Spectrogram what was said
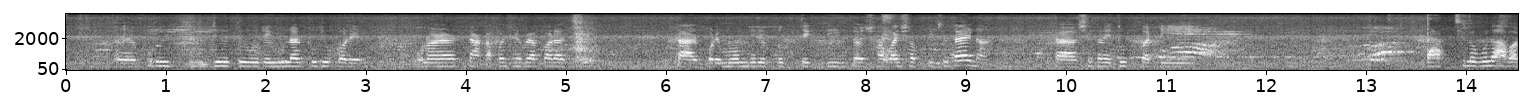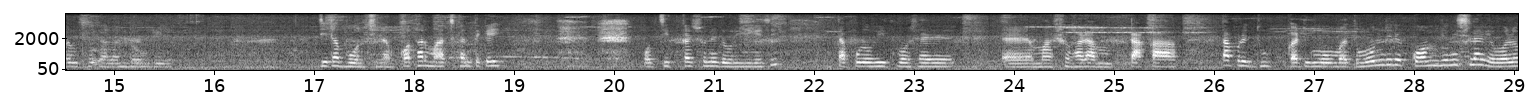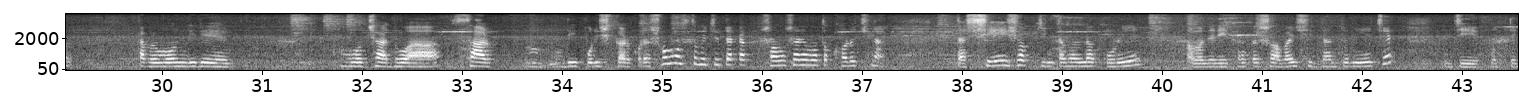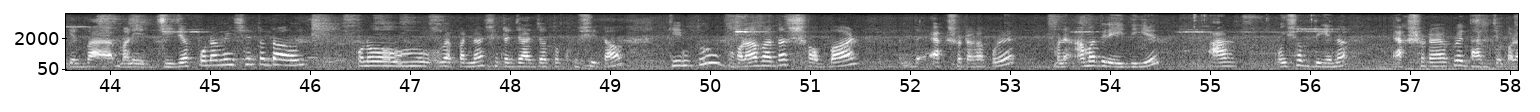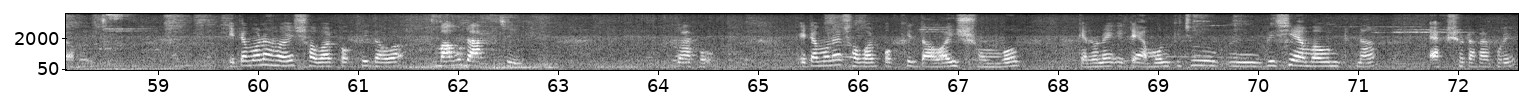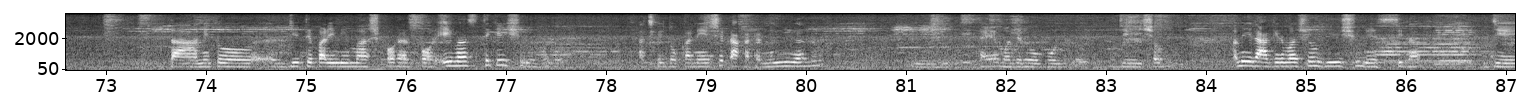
পুরোহিত যেহেতু রেগুলার পুজো করেন, ওনার টাকা পয়সার ব্যাপার আছে। তারপরে মন্দিরে প্রত্যেক দিন তো সবাই সব কিছু দেয় না। তা সেখানে ধূপকাঠি ডাকছিল বলে আবার উঠে গেলাম দৌড়িয়ে। যেটা বলছিলাম, কথার মাঝখান থেকেই ওর চিৎকার শুনে দৌড়িয়ে গেছি। তা পুরোহিত মশাইয়ের আহ, মাসোহারাম টাকা তারপরে ধূপকাঠি মোমবাতি মন্দিরে কম জিনিস লাগে বলো? তারপরে মন্দিরে মোছা ধোয়া সার্ফ দিয়ে পরিষ্কার করা সমস্ত কিছু তো একটা সংসারের মতো খরচ না। তা সেই সব চিন্তাভাবনা করে আমাদের এখানকার সবাই সিদ্ধান্ত নিয়েছে যে প্রত্যেকের বা মানে যে যা প্রণামী সে তো দাও কোনো ব্যাপার না সেটা যার যত খুশি দাও। কিন্তু ধরা বাঁধা সবার একশো টাকা করে মানে আমাদের এই দিকে, আর ওই সব দিকে না, একশো টাকা করে ধার্য করা হয়েছে। এটা মনে হয় সবার পক্ষে দেওয়া। বাবু ডাকছে। দেখো, এটা মনে হয় সবার পক্ষে দেওয়াই সম্ভব, কেননা এটা এমন কিছু বেশি অ্যামাউন্ট না, একশো টাকা করে। তা আমি তো যেতে পারিনি মাস পড়ার পর। এই মাস থেকেই শুরু হলো। আজকে দোকানে এসে টাকাটা নিয়ে গেল। তাই আমাদেরও বলল যে এইসব, আমি এর আগের মাসেও গিয়ে শুনে এসেছিলাম যে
